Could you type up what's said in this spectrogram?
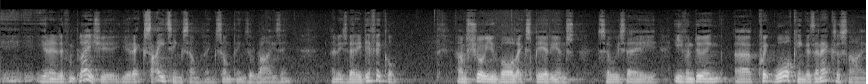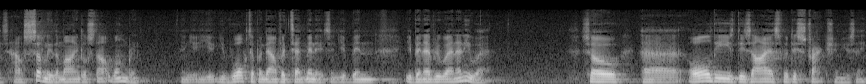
you're in a different place. You're, exciting something, something's arising, and it's very difficult. I'm sure you've all experienced, so we say, even doing uh, quick walking as an exercise, how suddenly the mind will start wandering. And you, you, you've walked up and down for 10 minutes and you've been, you've been everywhere and anywhere. So, uh, all these desires for distraction, you see.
